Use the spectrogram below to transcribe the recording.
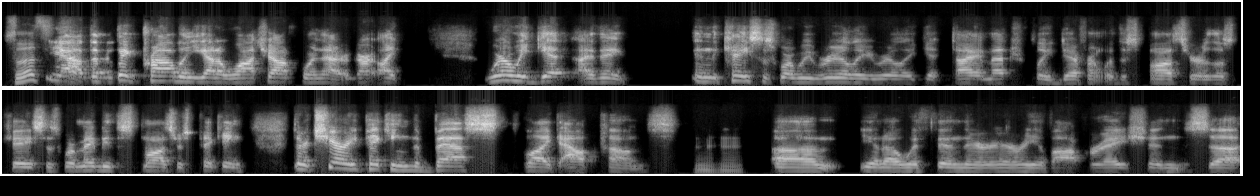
so that's yeah, the big problem you got to watch out for in that regard. Like where we get, I think, in the cases where we really, really get diametrically different with the sponsor, of those cases where maybe the sponsor's picking, they're cherry picking the best like outcomes. Mm-hmm. Um, you know, within their area of operations. Uh,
